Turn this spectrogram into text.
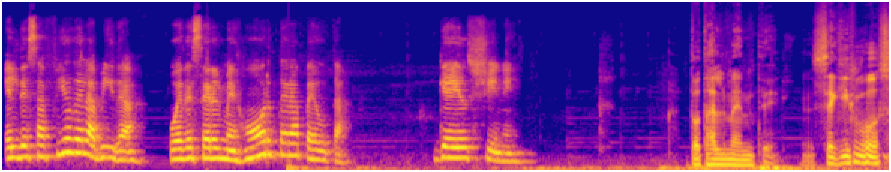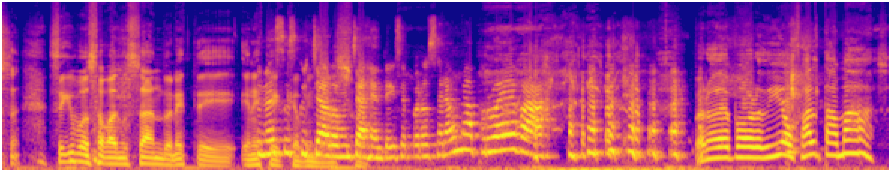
El desafío de la vida puede ser el mejor terapeuta Gail Shinny. Totalmente. Seguimos, seguimos avanzando en este, en Tú no has escuchado mucha gente dice, pero será una prueba. pero de por Dios, falta más.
